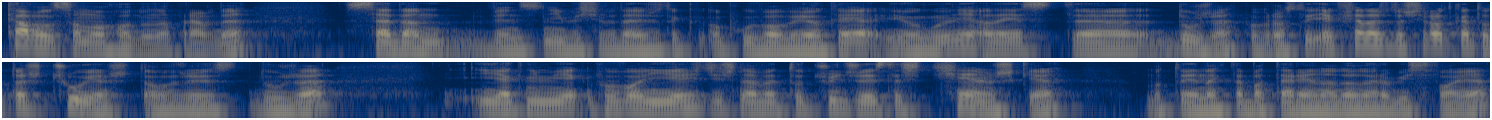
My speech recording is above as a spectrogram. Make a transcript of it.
kawał samochodu naprawdę. Sedan, więc niby się wydaje, że tak opływowy i ok i ogólnie, ale jest e, duże po prostu. Jak wsiadasz do środka, to też czujesz to, że jest duże i jak nim je, powoli jeździsz nawet, to czuć, że jest też ciężkie, bo to jednak ta bateria na dole robi swoje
